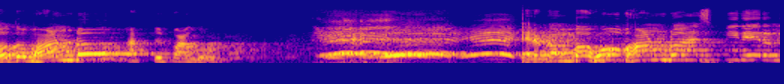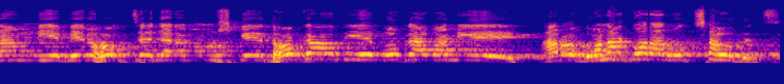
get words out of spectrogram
ও তো ভণ্ড আর তুই পাগল। এরকম বহু ভণ্ড আজ পীরের নাম নিয়ে বের হচ্ছে, যারা মানুষকে ধোকা দিয়ে, বোকা বানিয়ে, আরও গোনা করার উৎসাহ দিচ্ছে।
